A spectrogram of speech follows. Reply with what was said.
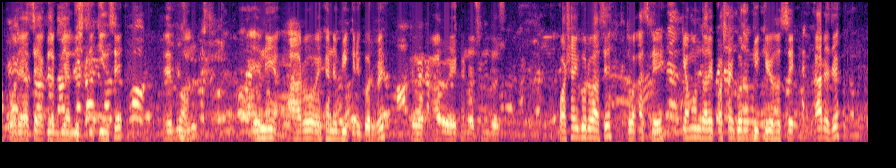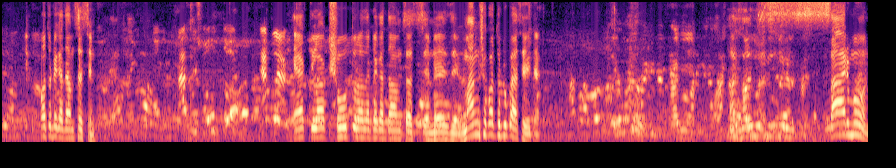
উপরে আছে, এক লাখ বিয়াল্লিশ দিয়ে কিনছে। এবং এনে আরও এখানে বিক্রি করবে। তো আরও এখানে সুন্দর কষাই গরু আছে। তো আজকে কেমন দরে কষাই গরু বিক্রি হচ্ছে? কার যে, কত টাকা দাম চাচ্ছেন? এক লাখ সত্তর হাজার টাকা দাম চাচ্ছেন। এই যে, মাংস কতটুকু আছে এটা? চার মন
